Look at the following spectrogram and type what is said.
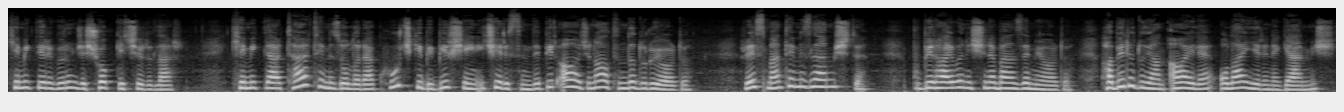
kemikleri görünce şok geçirdiler. Kemikler tertemiz olarak hurç gibi bir şeyin içerisinde bir ağacın altında duruyordu. Resmen temizlenmişti. Bu bir hayvan işine benzemiyordu. Haberi duyan aile olay yerine gelmiş,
